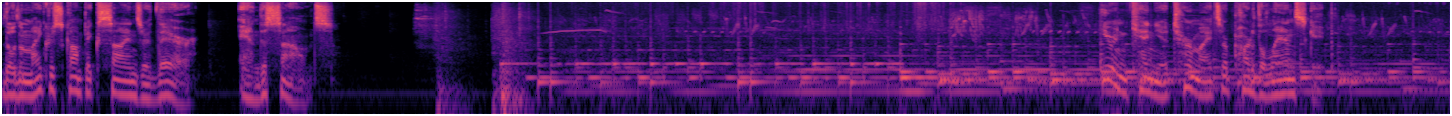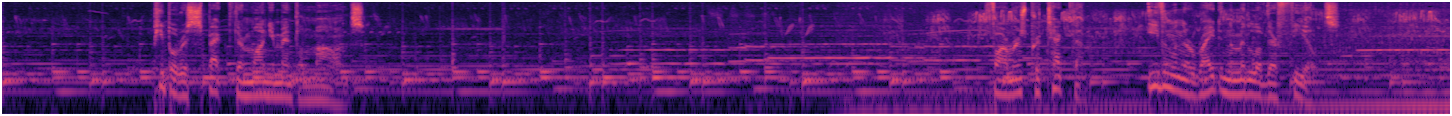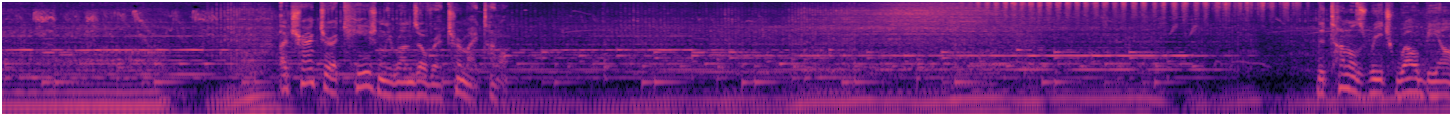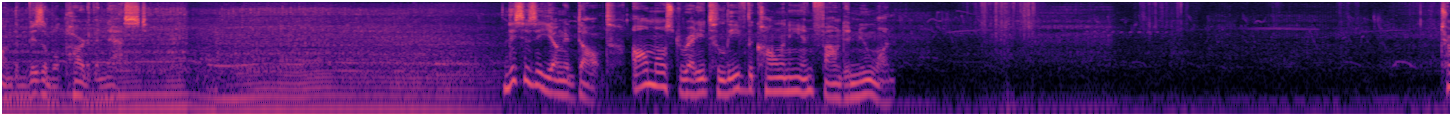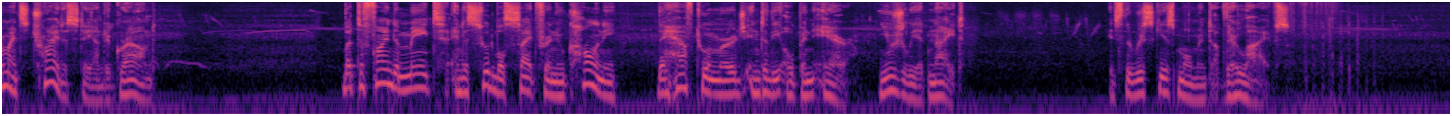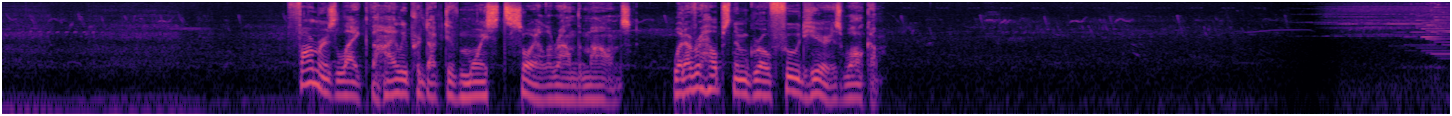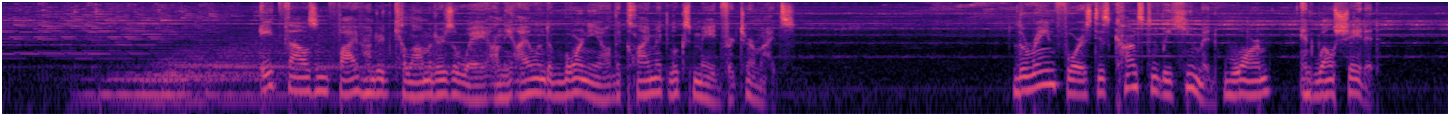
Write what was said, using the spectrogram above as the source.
Though the microscopic signs are there, and the sounds. Here in Kenya, termites are part of the landscape. People respect their monumental mounds. Farmers protect them, even when they're right in the middle of their fields. A tractor occasionally runs over a termite tunnel. The tunnels reach well beyond the visible part of a nest. This is a young adult, almost ready to leave the colony and found a new one. Termites try to stay underground. But to find a mate and a suitable site for a new colony, they have to emerge into the open air, usually at night. It's the riskiest moment of their lives. Farmers like the highly productive moist soil around the mounds. Whatever helps them grow food here is welcome. 8,500 kilometers away on the island of Borneo, the climate looks made for termites. The rainforest is constantly humid, warm, and well shaded.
